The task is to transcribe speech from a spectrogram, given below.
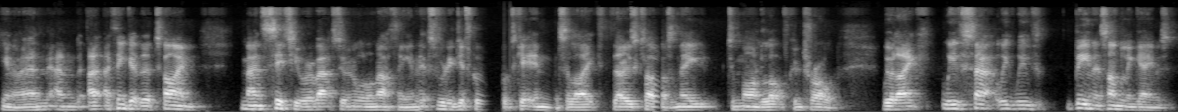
you know. And and I, I, think at the time, Man City were about to do an all or nothing, and it's really difficult to get into like those clubs, and they demand a lot of control. We were like, we've sat, we, we've been at Sunderland games,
